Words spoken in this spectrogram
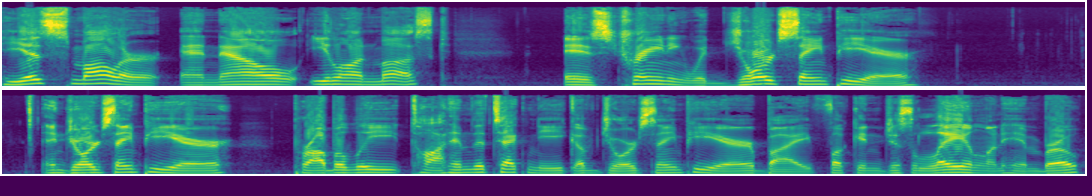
he is smaller. And now Elon Musk is training with George St. Pierre and George St. Pierre probably taught him the technique of George St. Pierre by fucking just lay on him, bro.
